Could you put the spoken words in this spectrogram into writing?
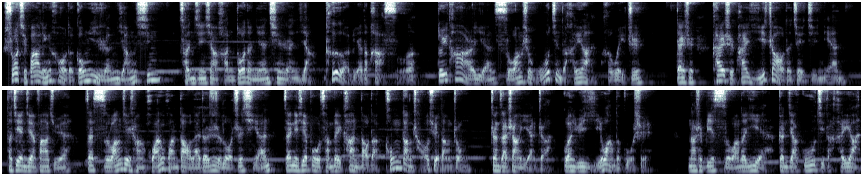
说起八零后的公益人杨鑫，曾经像很多的年轻人一样，特别的怕死。对于他而言，死亡是无尽的黑暗和未知。但是开始拍遗照的这几年，他渐渐发觉，在死亡这场缓缓到来的日落之前，在那些不曾被看到的空荡巢穴当中，正在上演着关于遗忘的故事。那是比死亡的夜更加孤寂的黑暗。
